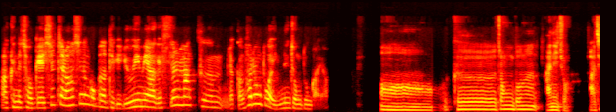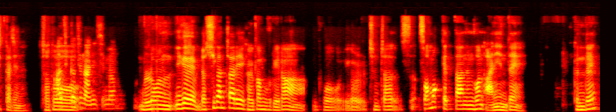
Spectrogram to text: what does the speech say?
아, 근데 저게 실제로 하시는 것보다 되게 유의미하게 쓸 만큼 약간 활용도가 있는 정도인가요? 어, 그 정도는 아니죠. 아직까지는. 저도 아직까지는 아니지만. 물론 이게 몇 시간짜리 결과물이라 뭐 이걸 진짜 써- 써먹겠다는 건 아닌데, 근데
